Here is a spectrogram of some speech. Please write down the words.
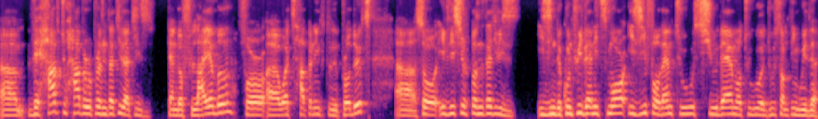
um, they have to have a representative that is kind of liable for uh, what's happening to the products. Uh, so if this representative is is in the country, then it's more easy for them to sue them or to uh, do something with uh,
